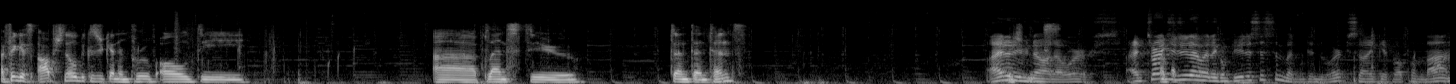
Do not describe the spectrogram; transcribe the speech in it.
I think it's optional because you can improve all the uh, plants to 10 10 10s. I don't Which even know how that works. I tried to do that with a computer system, but it didn't work, so I give up on that.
